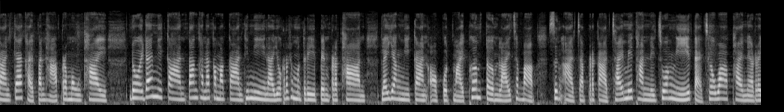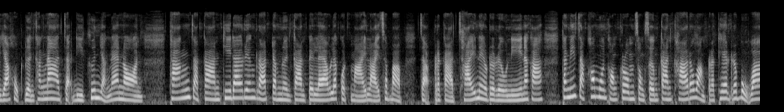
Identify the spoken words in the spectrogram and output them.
การแก้ไขปัญหาประมงไทย โดยได้มีการตั้งคณะกรรมการที่มีนายกรัฐมนตรีเป็นประธาน และยังมีการออกกฎหมายเพิ่มเติมหลายฉบับ ซึ่งอาจจะประกาศใช้ไม่ทันในช่วงนี้ แต่เชื่อว่าภายในระยะ 6 เดือนข้างหน้าจะดีขึ้นอย่างแน่นอน ทั้งจากการที่ได้เร่งรัดดำเนินการไปแล้ว และกฎหมายหลายฉบับ จะประกาศใช้ในเร็วๆนี้นะคะ ทั้งนี้จากข้อมูลของกรมส่งเสริมการค้าระหว่างประเทศระบุว่า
